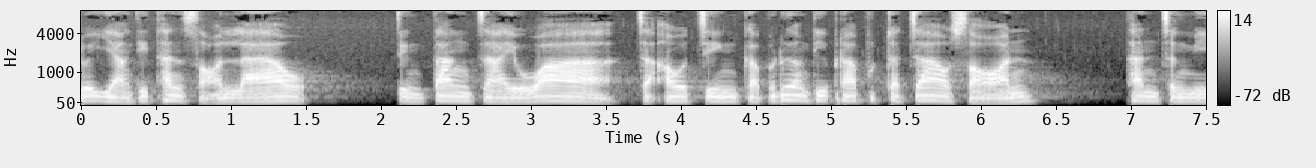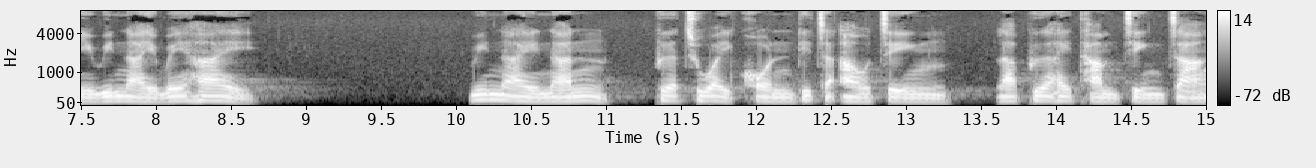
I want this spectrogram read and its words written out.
ด้วยอย่างที่ท่านสอนแล้ว จึงตั้งใจว่าจะเอาจริงกับเรื่องที่พระพุทธเจ้าสอน ท่านจึงมีวินัยไว้ให้ วินัยนั้นเพื่อช่วยคนที่จะเอาจริง และเพื่อให้ทำจริงจัง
